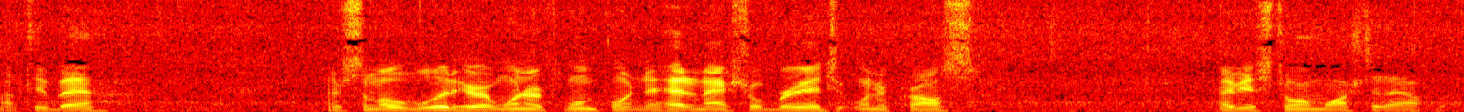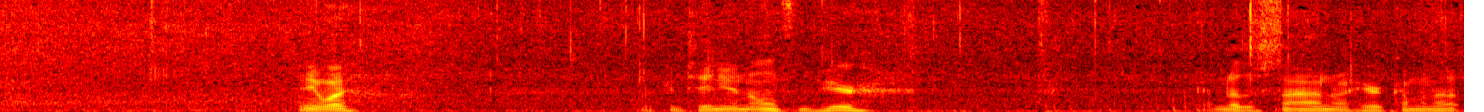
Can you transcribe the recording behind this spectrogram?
not too bad. There's some old wood here. I wonder if at one point they had an actual bridge that went across. Maybe a storm washed it out. Anyway, we're continuing on from here. Got another sign right here coming up.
